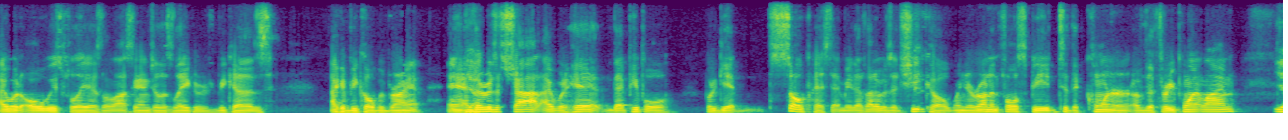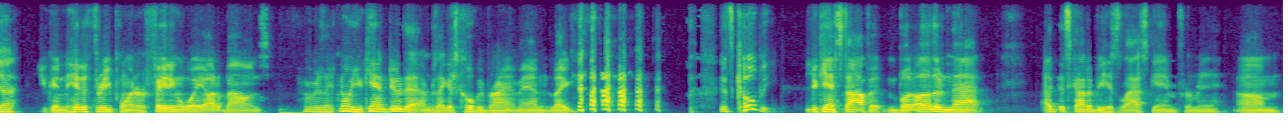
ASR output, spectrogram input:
I would always play as the Los Angeles Lakers because I could be Kobe Bryant. And Yeah. there was a shot I would hit that people would get so pissed at me. I thought it was a cheat code. When you're running full speed to the corner of the three point line, yeah, you can hit a three pointer fading away out of bounds. Everybody's like, no, you can't do that. I'm just like, it's Kobe Bryant, man. Like, it's Kobe. you can't stop it. But other than that, it's got to be his last game for me. Um,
